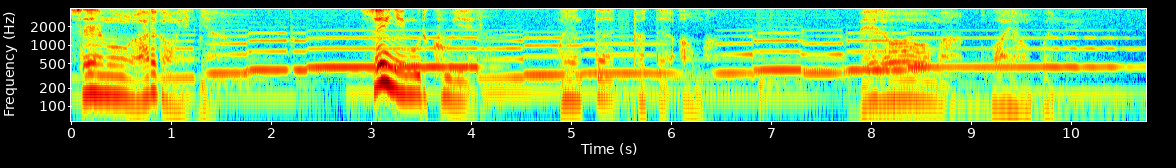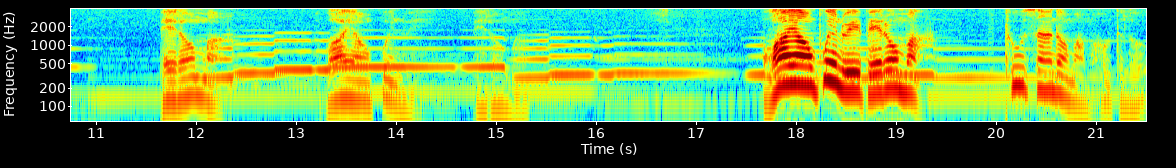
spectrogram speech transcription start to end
ဆယ်မွန်ငါးတကောင်ရဲ့ညာစိတ်ငြိမ်မှုတစ်ခုရဲ့ဝင်သက်ထွက်သက်အောင်ပါဘယ်တော့မှအဝါရောင်ပွင့်တွေဘယ်တော့မှအဝါရောင်ပွင့်တွေဘယ်တော့မှအဝါရောင်ပွင့်တွေဘယ်တော့မှထူးဆန်းတော့မှမဟုတ်သလို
